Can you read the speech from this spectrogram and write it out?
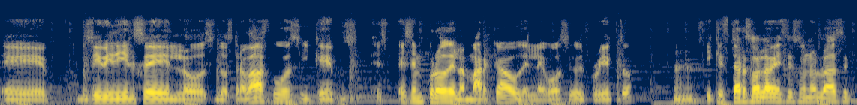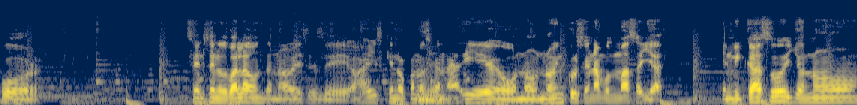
eh, pues, dividirse los, los trabajos y que pues, es, en pro de la marca o del negocio, del proyecto. Y que estar solo a veces uno lo hace por, se, nos va la onda, ¿no? A veces de, ay, es que no conozco a nadie o no, no incursionamos más allá. En mi caso, yo no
